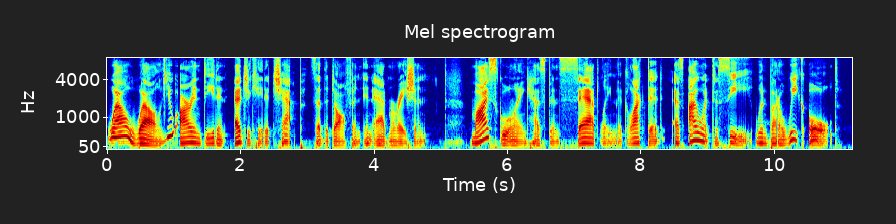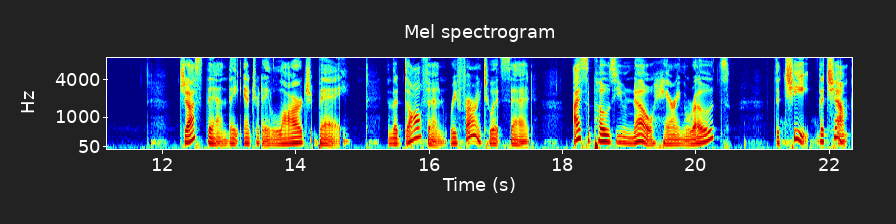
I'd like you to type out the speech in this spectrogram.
Well, well, you are indeed an educated chap, said the dolphin in admiration. My schooling has been sadly neglected, as I went to sea when but a week old. Just then they entered a large bay, and the dolphin, referring to it, said, I suppose you know Herring Roads? The, cheat, the chimp,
